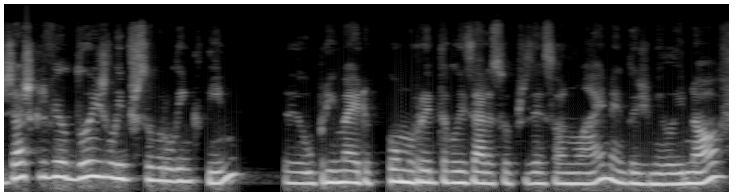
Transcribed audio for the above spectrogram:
Já escreveu dois livros sobre o LinkedIn, eh, o primeiro, Como Rentabilizar a Sua Presença Online, em 2009,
